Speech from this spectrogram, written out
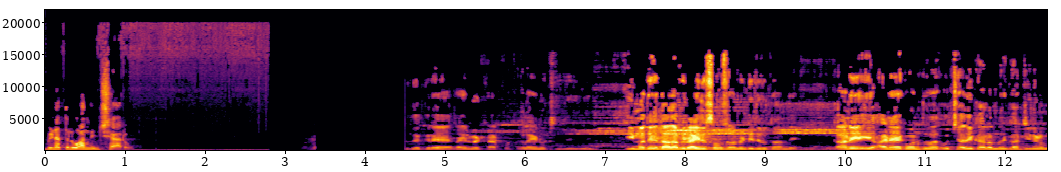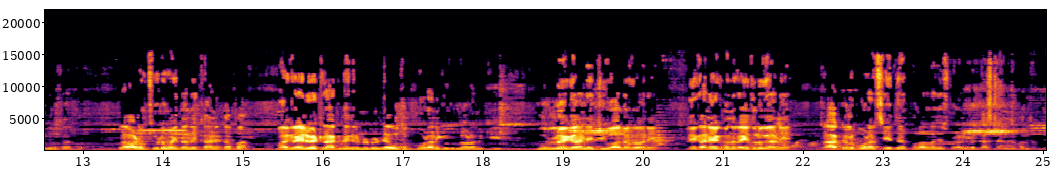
వినతులు అందించారు. దగ్గరే రైల్వే ట్రాక్ కొత్తగా లైన్ వచ్చింది ఈ మధ్య దాదాపు ఐదు సంవత్సరాల నుండి జరుగుతుంది కానీ అనేక మంది వచ్చే అధికారులందరికీ అర్జీ చేయడం జరుగుతుంది. రావడం చూడడం అవుతుంది కానీ తప్ప మాకు రైల్వే ట్రాక్ దగ్గర ఉన్నటువంటి అవుతుకు పోవడానికి ఇటుకు రావడానికి గొర్రెలు కానీ జీవాలు కానీ లేక అనేక మంది రైతులు కానీ ట్రాక్టర్లు పోవడం సేద్య పొలాల్లో చేసుకోవడానికి కూడా కష్టంగా ఉంటుంది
